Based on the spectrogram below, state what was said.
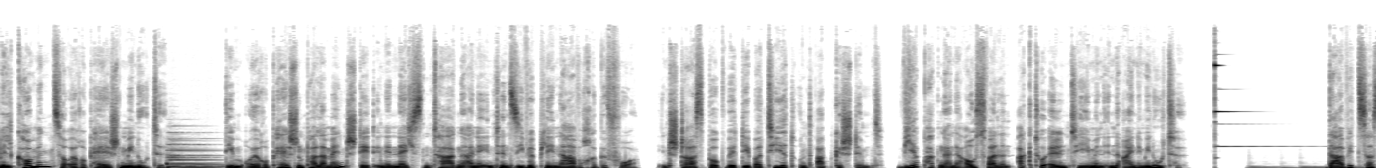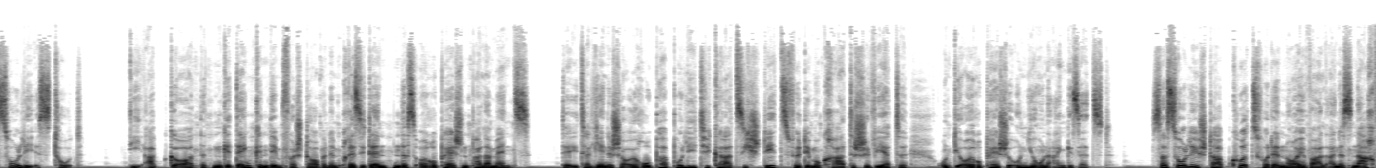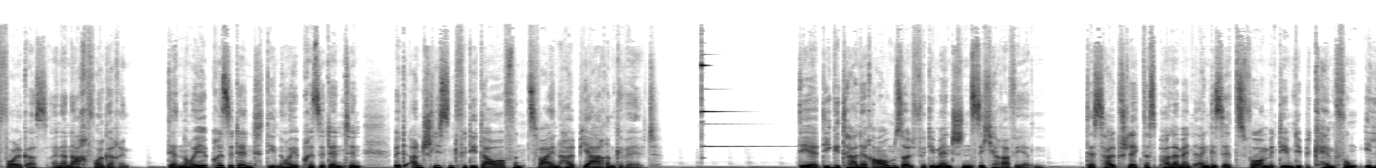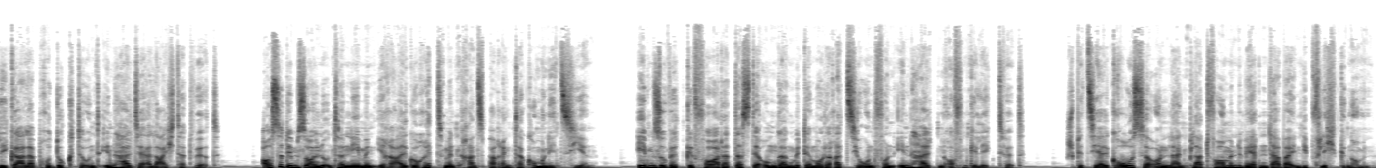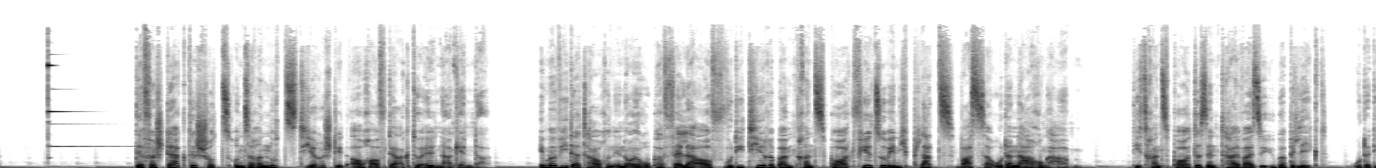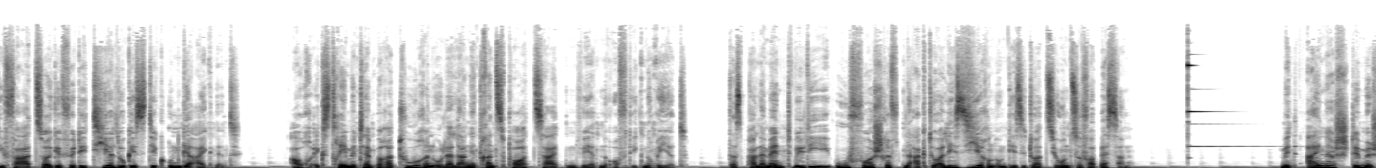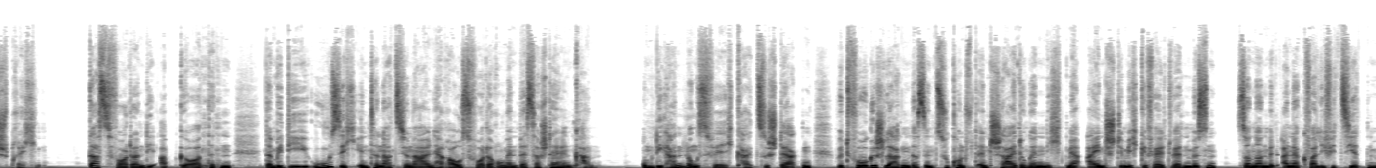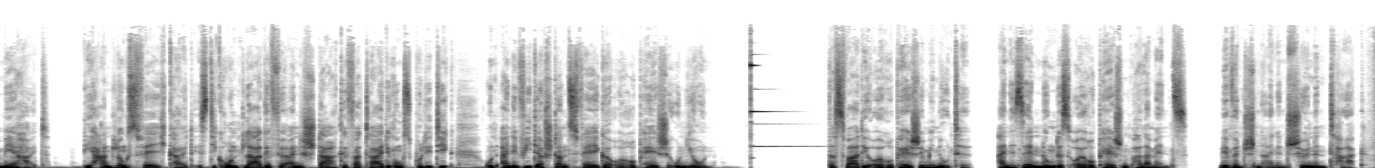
Willkommen zur Europäischen Minute. Dem Europäischen Parlament steht in den nächsten Tagen eine intensive Plenarwoche bevor. In Straßburg wird debattiert und abgestimmt. Wir packen eine Auswahl an aktuellen Themen in eine Minute. David Sassoli ist tot. Die Abgeordneten gedenken dem verstorbenen Präsidenten des Europäischen Parlaments. Der italienische Europapolitiker hat sich stets für demokratische Werte und die Europäische Union eingesetzt. Sassoli starb kurz vor der Neuwahl eines Nachfolgers, einer Nachfolgerin. Der neue Präsident, die neue Präsidentin wird anschließend für die Dauer von zweieinhalb Jahren gewählt. Der digitale Raum soll für die Menschen sicherer werden. Deshalb schlägt das Parlament ein Gesetz vor, mit dem die Bekämpfung illegaler Produkte und Inhalte erleichtert wird. Außerdem sollen Unternehmen ihre Algorithmen transparenter kommunizieren. Ebenso wird gefordert, dass der Umgang mit der Moderation von Inhalten offengelegt wird. Speziell große Online-Plattformen werden dabei in die Pflicht genommen. Der verstärkte Schutz unserer Nutztiere steht auch auf der aktuellen Agenda. Immer wieder tauchen in Europa Fälle auf, wo die Tiere beim Transport viel zu wenig Platz, Wasser oder Nahrung haben. Die Transporte sind teilweise überbelegt oder die Fahrzeuge für die Tierlogistik ungeeignet. Auch extreme Temperaturen oder lange Transportzeiten werden oft ignoriert. Das Parlament will die EU-Vorschriften aktualisieren, um die Situation zu verbessern. Mit einer Stimme sprechen. Das fordern die Abgeordneten, damit die EU sich internationalen Herausforderungen besser stellen kann. Um die Handlungsfähigkeit zu stärken, wird vorgeschlagen, dass in Zukunft Entscheidungen nicht mehr einstimmig gefällt werden müssen, sondern mit einer qualifizierten Mehrheit. Die Handlungsfähigkeit ist die Grundlage für eine starke Verteidigungspolitik und eine widerstandsfähige Europäische Union. Das war die Europäische Minute, eine Sendung des Europäischen Parlaments. Wir wünschen einen schönen Tag.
